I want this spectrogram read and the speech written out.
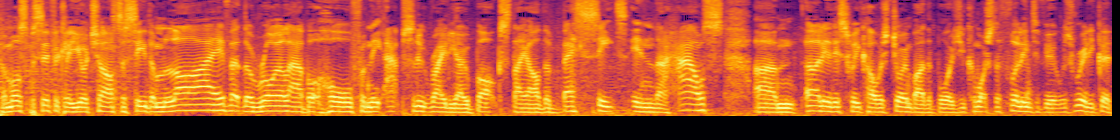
And more specifically, your chance to see them live at the Royal Albert Hall from the Absolute Radio box. They are the best seats in the house. Um, earlier this week, I was joined by the boys. You can watch the full interview. It was really good.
